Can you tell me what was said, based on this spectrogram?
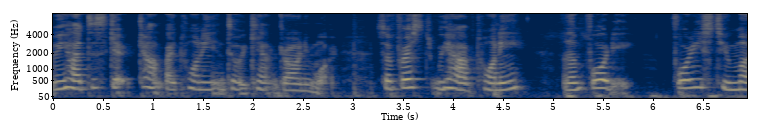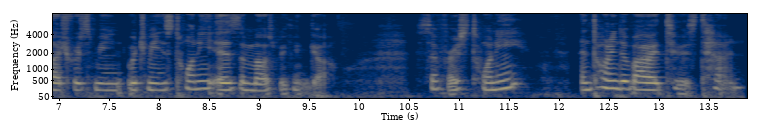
We had to skip count by 20 until we can't go anymore. So first we have 20 and then 40. 40 is too much, which, mean, which means 20 is the most we can go. So first 20 and 20 divided by 2 is 10.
